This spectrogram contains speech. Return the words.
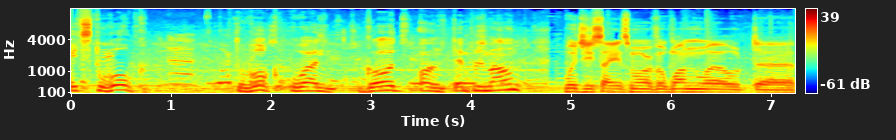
It's to walk, to walk one God on Temple Mount. Would you say it's more of a one world uh,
